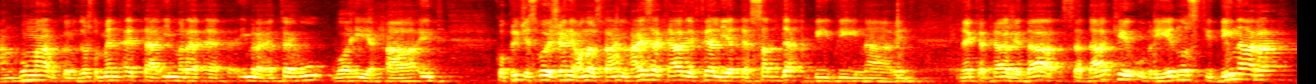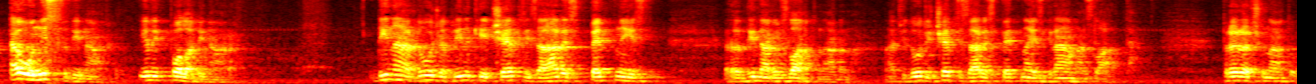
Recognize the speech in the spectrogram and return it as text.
anhuma, u kojem je došlo men eta imra, imra etehu vahije haid. Ko priđe svoje žene, ona u stanju hajza, kaže fel jete sadak bi dinarin. Neka kaže da sadake u vrijednosti dinara, evo nisf dinara ili pola dinara. Dinar dođe otprilike 4,15 e, dinar u zlatu, naravno. Znači, dođe 4,15 grama zlata. Preračunato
